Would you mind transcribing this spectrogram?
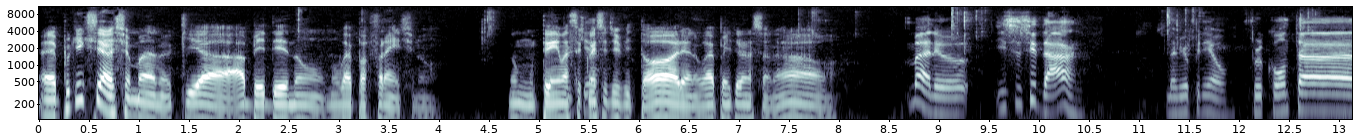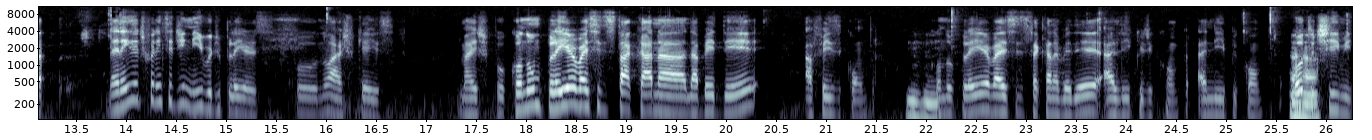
É, por que que você acha, mano, que a, a BD não, não vai pra frente, não? Não tem uma Por quê? sequência de vitória, não vai pra internacional? Mano, isso se dá, na minha opinião, por conta. Não é nem da diferença de nível de players. Tipo, não acho que é isso. Mas, tipo, quando um player vai se destacar na, na BD, a FaZe compra. Uhum. Quando o player vai se destacar na BD, a Liquid compra. A NiP compra. Aham. Outro time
